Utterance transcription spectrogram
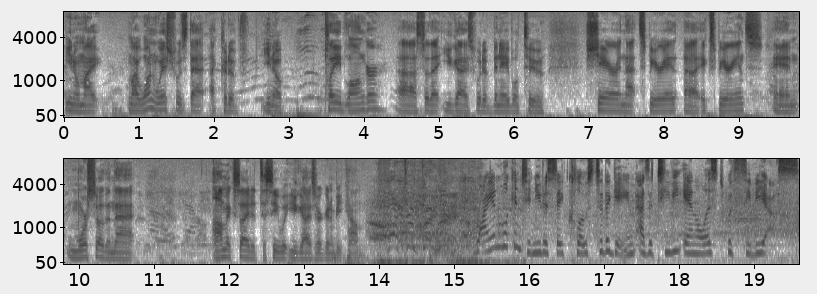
you know, my my one wish was that I could have, you know, played longer, uh, so that you guys would have been able to share in that spirit uh, experience, and more so than that, I'm excited to see what you guys are going to become. Ryan will continue to stay close to the game as a TV analyst with CBS.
